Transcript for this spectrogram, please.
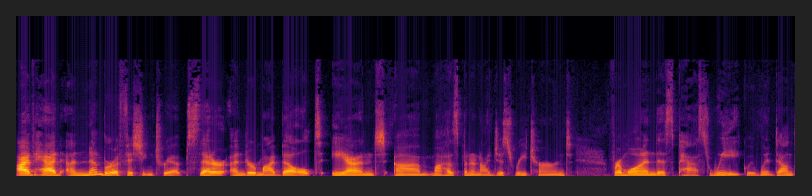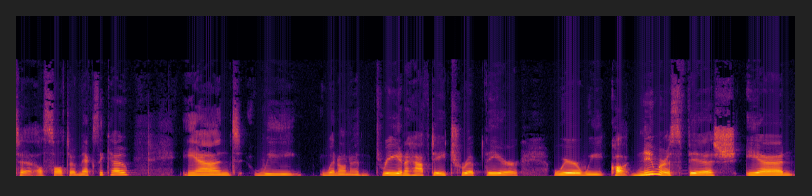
I've had a number of fishing trips that are under my belt, and um, my husband and I just returned from one this past week. We went down to El Salto, Mexico, and we went on a three and a half day trip there where we caught numerous fish and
